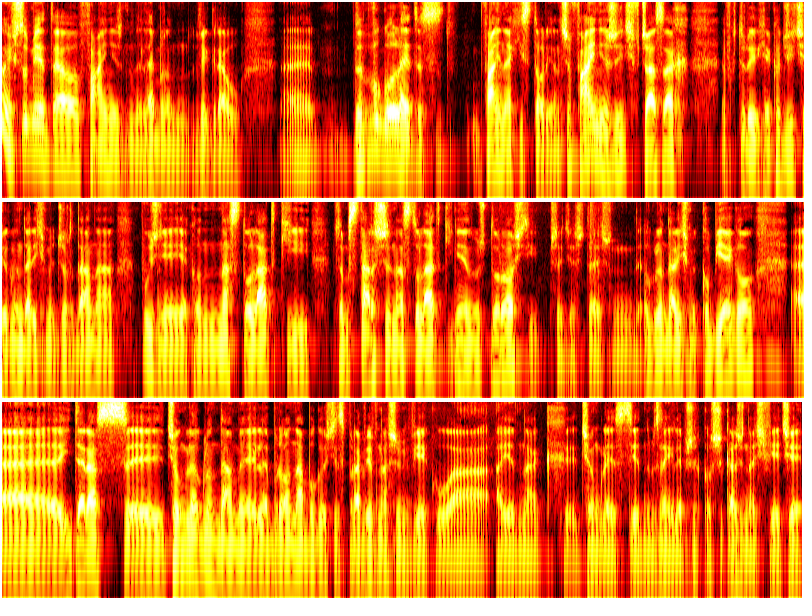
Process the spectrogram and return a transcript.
No i w sumie to fajnie, że LeBron wygrał. E, w ogóle to jest fajna historia. Znaczy fajnie żyć w czasach, w których jako dzieci oglądaliśmy Jordana, później jako nastolatki, czy tam starsze nastolatki, nie no już dorośli przecież też, oglądaliśmy Kobiego e, i teraz e, ciągle oglądamy Lebrona, bo gość jest prawie w naszym wieku, a, a jednak ciągle jest jednym z najlepszych koszykarzy na świecie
